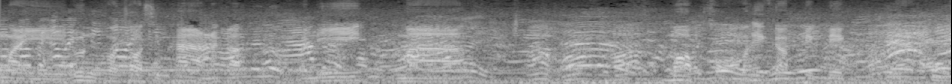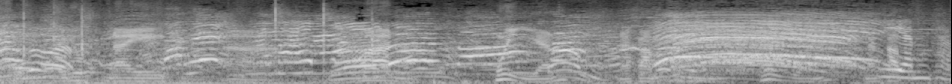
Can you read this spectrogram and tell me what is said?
ใหม่รุ่นพช 15 นะครับ วันนี้มามอบของให้กับเด็กๆและผู้สูงอายุในอ่าบ้านห้วยเอียนนะครับห้วยเอียนนะครับเอียนค่ะ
